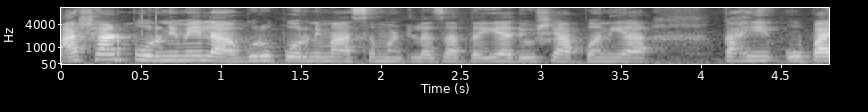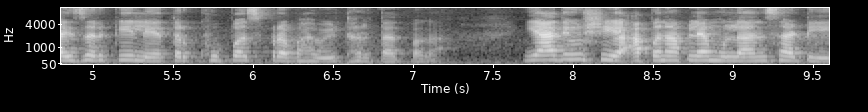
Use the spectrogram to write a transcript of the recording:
आषाढ पौर्णिमेला गुरुपौर्णिमा असं म्हटलं जातं. या दिवशी आपण या काही उपाय जर केले तर खूपच प्रभावी ठरतात बघा. या दिवशी आपण आपल्या मुलांसाठी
